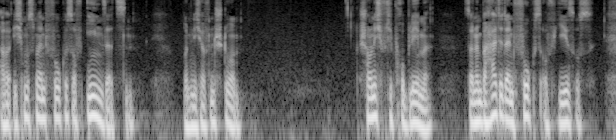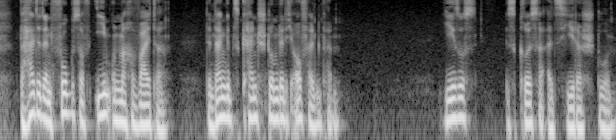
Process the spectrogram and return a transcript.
Aber ich muss meinen Fokus auf ihn setzen und nicht auf den Sturm. Schau nicht auf die Probleme, sondern behalte deinen Fokus auf Jesus. Behalte deinen Fokus auf ihm und mache weiter, denn dann gibt es keinen Sturm, der dich aufhalten kann. Jesus ist größer als jeder Sturm.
